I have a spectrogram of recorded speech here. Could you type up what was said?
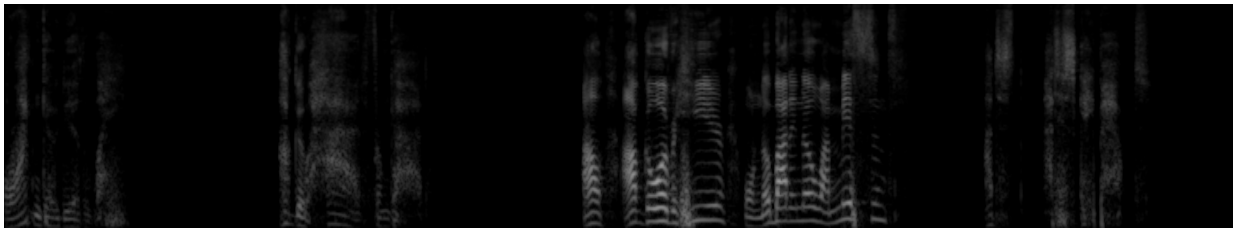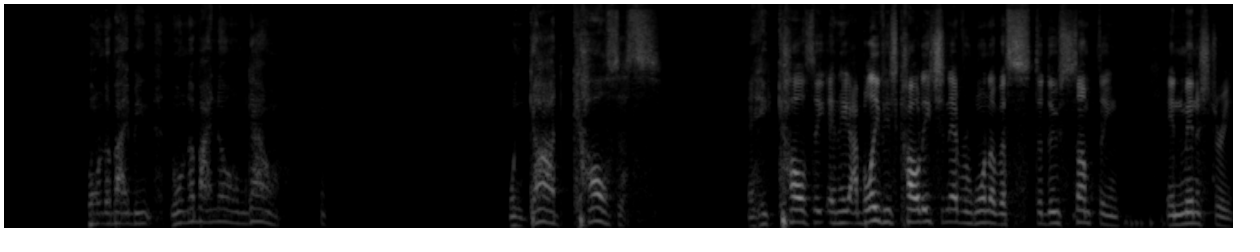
Or I can go the other way. I'll go hide from God. I'll, I'll go over here. Won't nobody know I'm missing. I just I just escape out. Won't nobody be won't nobody know I'm gone. When God calls us, and He calls and he, I believe He's called each and every one of us to do something in ministry.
